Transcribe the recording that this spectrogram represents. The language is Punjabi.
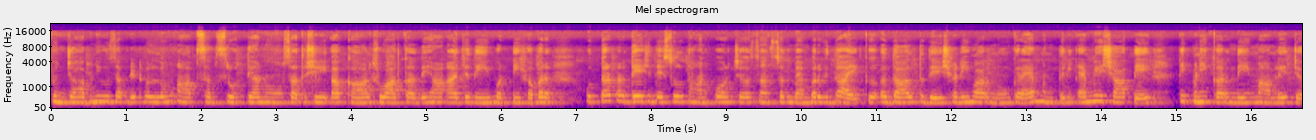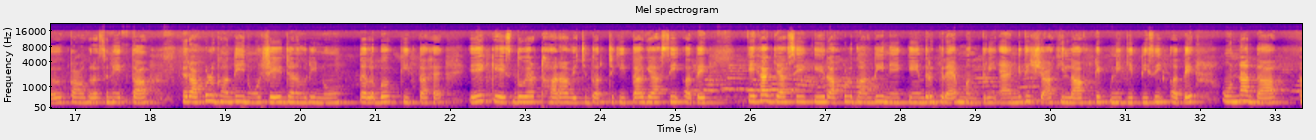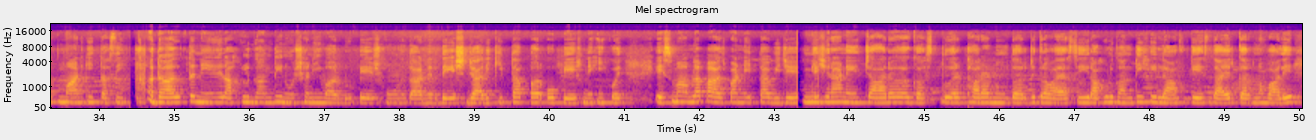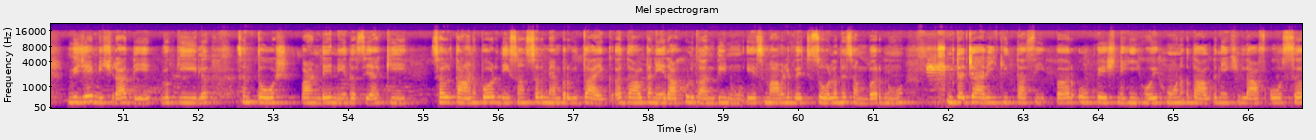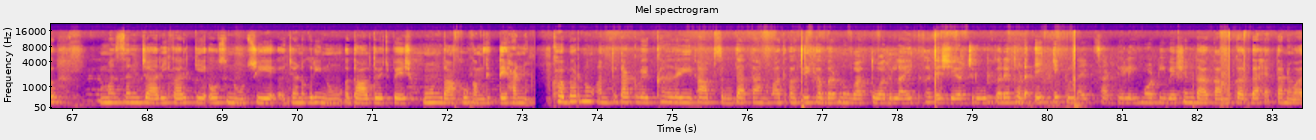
ਪੰਜਾਬ ਨਿਊਜ਼ ਅਪਡੇਟ ਵੱਲੋਂ ਆਪ ਸਭ ਸਰੋਤਿਆਂ ਨੂੰ ਸਤਿ ਸ਼੍ਰੀ ਅਕਾਲ। ਸ਼ੁਰੂਆਤ ਕਰਦੇ ਹਾਂ ਅੱਜ ਦੀ ਵੱਡੀ ਖਬਰ। ਉੱਤਰ ਪ੍ਰਦੇਸ਼ ਦੇ ਸੁਲਤਾਨਪੁਰ 'ਚ ਸੰਸਦ ਮੈਂਬਰ ਵਿਧਾਇਕ ਅਦਾਲਤ ਦੇ ਸ਼ਨੀਵਾਰ ਨੂੰ ਗ੍ਰਹਿ ਮੰਤਰੀ ਅਮਿਤ ਸ਼ਾਹ 'ਤੇ ਟਿੱਪਣੀ ਕਰਨ ਦੇ ਮਾਮਲੇ 'ਚ ਕਾਂਗਰਸ ਨੇਤਾ ਰਾਹੁਲ ਗਾਂਧੀ ਨੂੰ 6 ਜਨਵਰੀ ਨੂੰ ਤਲਬ ਕੀਤਾ ਹੈ। ਇਹ ਕੇਸ 2018 ਵਿੱਚ ਦਰਜ ਕੀਤਾ ਗਿਆ ਸੀ ਅਤੇ ਕਿਹਾ ਗਿਆ ਸੀ ਕਿ ਰਾਹੁਲ ਗਾਂਧੀ ਨੇ ਕੇਂਦਰ ਗ੍ਰਹਿ ਮੰਤਰੀ ਅਮਿਤ ਸ਼ਾਹ ਖਿਲਾਫ ਟਿੱਪਣੀ ਕੀਤੀ ਸੀ ਅਤੇ ਉਹਨਾਂ ਦਾ ਅਪਮਾਨ ਕੀਤਾ ਸੀ। ਅਦਾਲਤ ਨੇ ਰਾਹੁਲ ਗਾਂਧੀ ਨੂੰ ਸ਼ਨੀਵਾਰ ਨੂੰ ਪੇਸ਼ ਹੋਣ ਦਾ ਨਿਰਦੇਸ਼ ਜਾਰੀ ਕੀਤਾ, ਪਰ ਉਹ ਪੇਸ਼ ਨਹੀਂ ਹੋਏ। ਇਸ ਮਾਮਲਾ ਭਾਜਪਾ ਨੇਤਾ ਵਿਜੇ ਮਿਸ਼ਰਾ ਨੇ 4 ਅਗਸਤ 2018 ਨੂੰ ਦਰਜ ਕਰਵਾਇਆ ਸੀ। ਰਾਹੁਲ ਗਾਂਧੀ ਖਿਲਾਫ ਕੇਸ ਦਾਇਰ ਕਰਨ ਵਾਲੇ ਵਿਜੇ ਮਿਸ਼ਰਾ ਦੇ ਵਕੀਲ ਸੰਤੋਸ਼ ਪਾਂਡੇ ਨੇ ਦੱਸਿਆ ਕਿ ਸੁਲਤਾਨਪੁਰ ਦੀ ਸੰਸਦ ਮੈਂਬਰ ਵਿਧਾਇਕ ਅਦਾਲਤ ਨੇ ਰਾਹੁਲ ਗਾਂਧੀ ਨੂੰ ਇਸ ਮਾਮਲੇ ਵਿੱਚ 16 ਦਸੰਬਰ ਨੂੰ ਜਾਰੀ ਕੀਤਾ ਸੀ, ਪਰ ਉਹ ਪੇਸ਼ ਨਹੀਂ ਹੋਏ। ਹੁਣ ਅਦਾਲਤ ਨੇ ਖਿਲਾਫ ਉਸ ਮਸਨ ਜਾਰੀ ਕਰਕੇ ਉਸ ਨੂੰ 6 ਜਨਵਰੀ ਨੂੰ ਅਦਾਲਤ ਵਿੱਚ ਪੇਸ਼ ਹੋਣ ਦਾ ਹੁਕਮ ਦਿੱਤੇ ਹਨ। ਖਬਰ ਨੂੰ ਅੰਤ ਤੱਕ ਵੇਖਣ ਲਈ ਆਪ ਸਭ ਦਾ ਧੰਨਵਾਦ ਅਤੇ ਖਬਰ ਨੂੰ ਵੱਧ ਤੋਂ ਵੱਧ ਲਾਈਕ ਅਤੇ ਸ਼ੇਅਰ ਜ਼ਰੂਰ ਕਰੇ। ਤੁਹਾਡਾ ਇੱਕ ਇੱਕ ਲਾਈਕ ਸਾਡੇ ਲਈ ਮੋਟੀਵੇਸ਼ਨ ਦਾ ਕੰਮ ਕਰਦਾ ਹੈ। ਧੰਨਵਾਦ।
